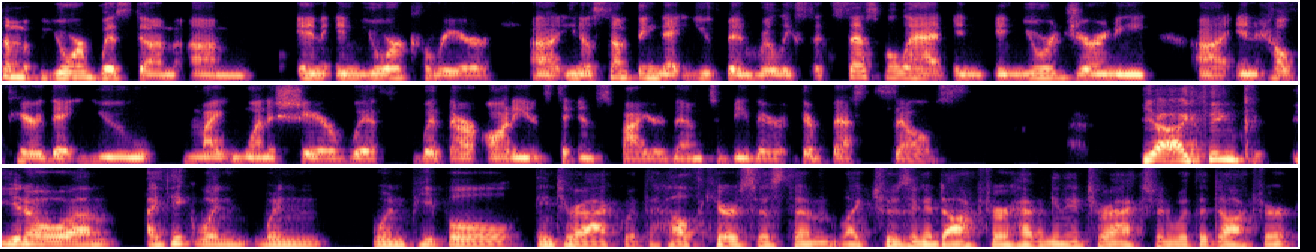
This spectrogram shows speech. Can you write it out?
some of your wisdom um, in in your career. Uh, you know, something that you've been really successful at in in your journey uh, in healthcare that you might want to share with with our audience to inspire them to be their their best selves. Yeah, I think you know. Um, I think when when when people interact with the healthcare system, like choosing a doctor, having an interaction with the doctor,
